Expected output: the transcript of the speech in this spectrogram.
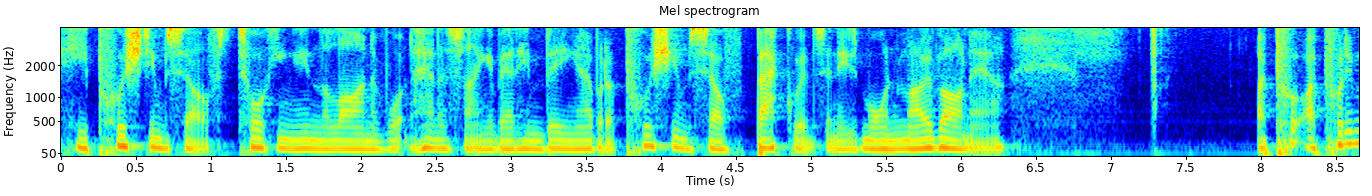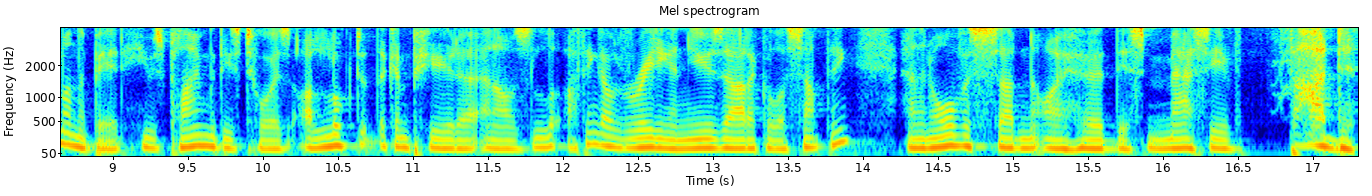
he pushed himself, talking in the line of what Hannah's saying about him being able to push himself backwards and he's more mobile now. I put I put him on the bed. He was playing with his toys. I looked at the computer and I was I think I was reading a news article or something, and then all of a sudden I heard this massive thud.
